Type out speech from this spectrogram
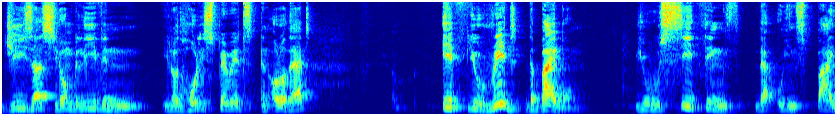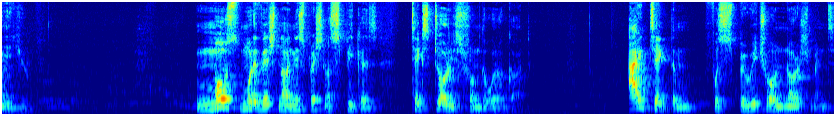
Jesus, you don't believe in you know the Holy Spirit and all of that, if you read the Bible, you will see things that will inspire you. Most motivational and inspirational speakers take stories from the Word of God. I take them for spiritual nourishment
